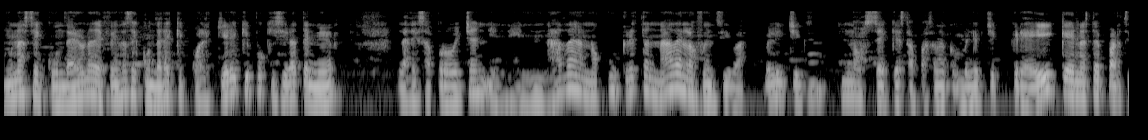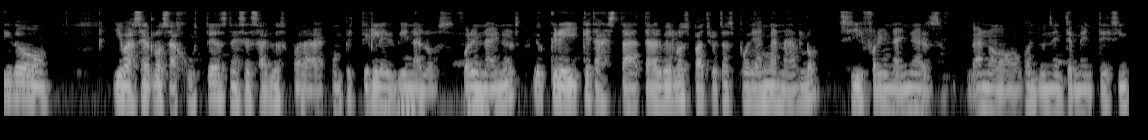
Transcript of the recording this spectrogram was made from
una secundaria, una defensa secundaria que cualquier equipo quisiera tener, la desaprovechan en, nada, no concretan nada en la ofensiva. Belichick, no sé qué está pasando con Belichick. Creí que en este partido iba a hacer los ajustes necesarios para competirle bien a los 49ers. Yo creí que hasta tal vez los Patriotas podían ganarlo si 49ers ganó contundentemente sin,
